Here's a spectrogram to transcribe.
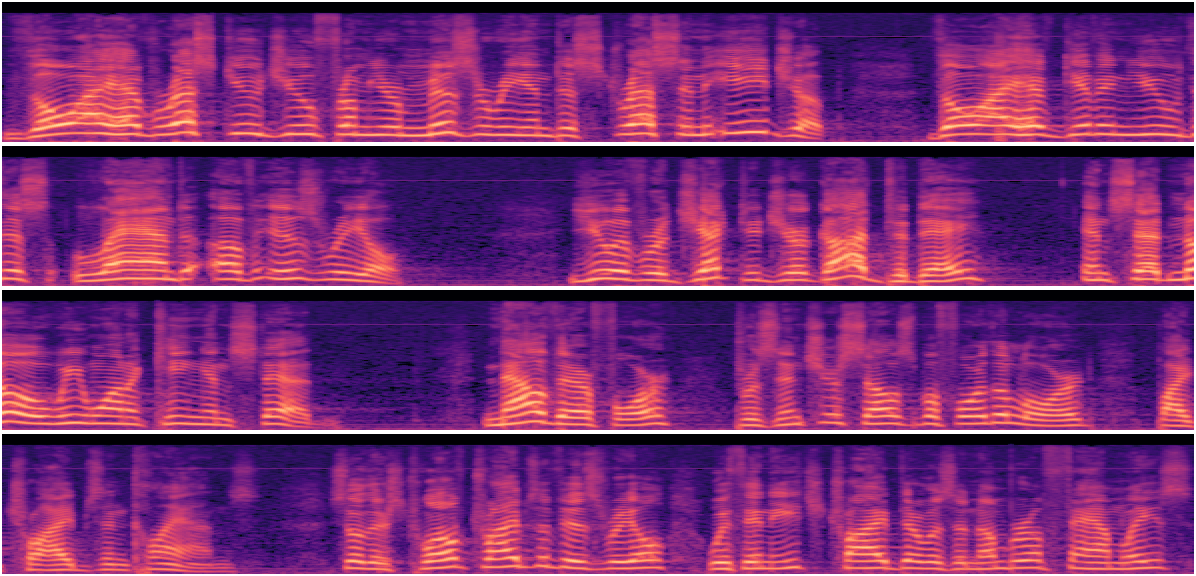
Though I have rescued you from your misery and distress in Egypt, though I have given you this land of Israel, you have rejected your God today and said, No, we want a king instead. Now, therefore, present yourselves before the Lord by tribes and clans. So there's 12 tribes of Israel. Within each tribe, there was a number of families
